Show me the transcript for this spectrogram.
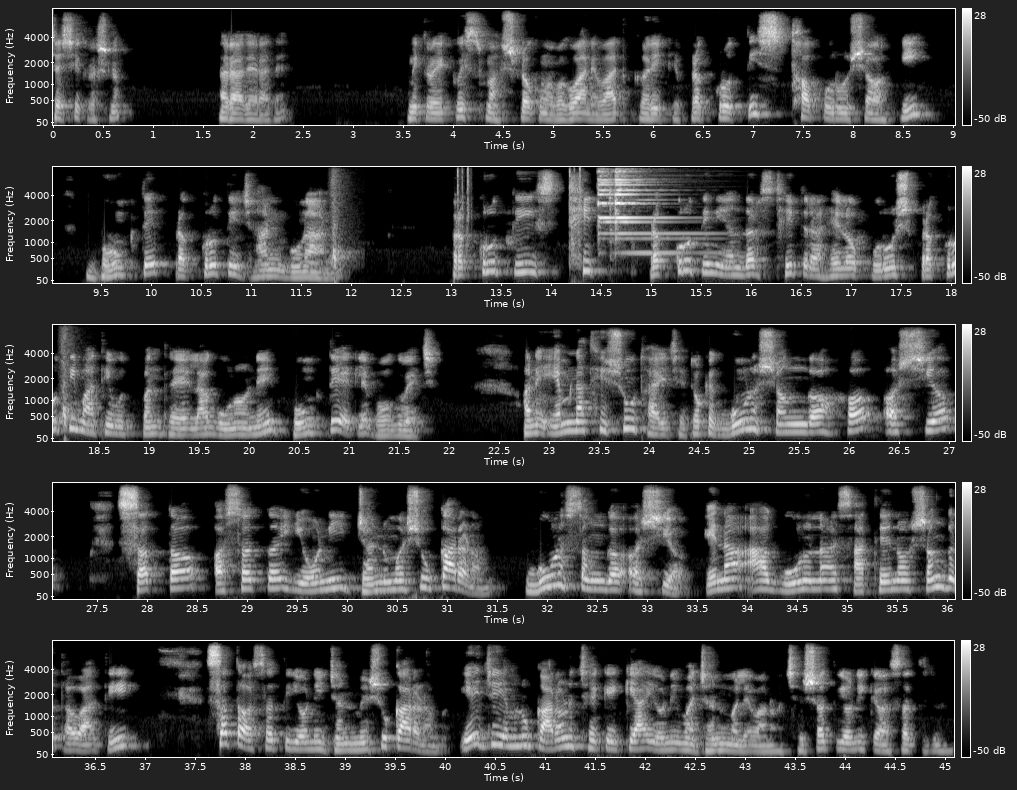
જય શ્રી કૃષ્ણ. રાધે રાધે. મિત્રો, એકવીસમાં શ્લોકમાં ભગવાને વાત કરી કે પ્રકૃતિસ્થ પુરુષ હિ ભૂંકતે પ્રકૃતિ જાન ગુણાન. પ્રકૃતિ સ્થિત, પ્રકૃતિની અંદર સ્થિત રહેલો પુરુષ પ્રકૃતિમાંથી ઉત્પન્ન થયેલા ગુણોને ભૂંકતે એટલે ભોગવે છે. અને એમનાથી શું થાય છે? તો કે ગુણ સંગ્રહ અસ્ય સત અસત યોની જન્મશું કારણમ? ગુણ સંગ અશ્ય. એના આ ગુણના સાથેનો સંગ થવાથી સત અસત યોની જન્મે શું કારણમ? એ જે એમનું કારણ છે કે કયા યોનિમાં જન્મ લેવાનો છે, સત યોની કે અસત યોની?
